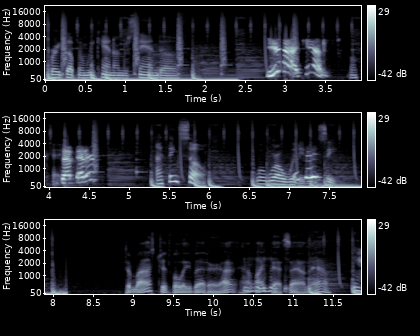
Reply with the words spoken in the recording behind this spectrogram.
break up and we can't understand. Uh, Yeah, I can. okay, Is that better? I think so. We'll roll with it and see. Demonstratively better. I, I like that sound now.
